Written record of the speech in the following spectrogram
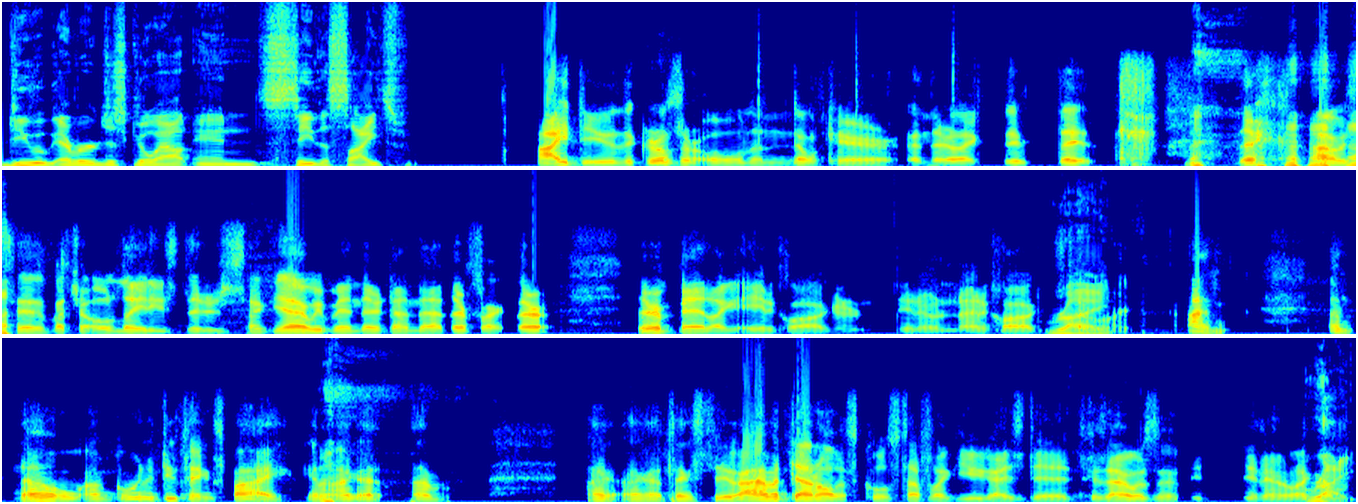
do you ever just go out and see the sights? I do. The girls are old and don't care, and they're like they they. They're, I always say a bunch of old ladies that are just like, yeah, we've been there, done that. They're fuck, they're they're in bed like eight o'clock or you know nine o'clock. So I'm Right. like, I'm, I'm no, I'm going to do things. Bye. You know, I got I'm. I, I got things to do. I haven't done all this cool stuff like you guys did because I wasn't, you know, like I'm- right.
